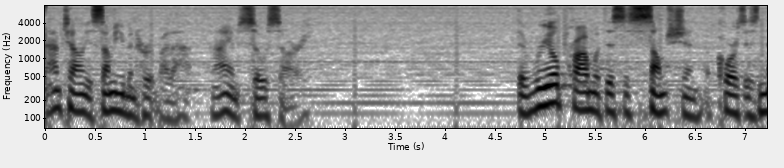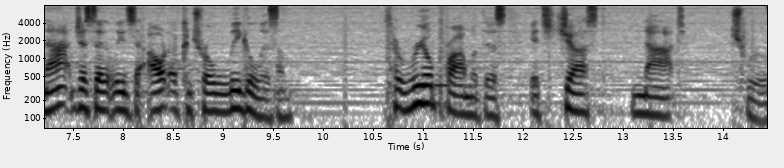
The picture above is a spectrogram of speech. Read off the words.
And I'm telling you, some of you have been hurt by that, and I am so sorry. The real problem with this assumption, of course, is not just that it leads to out of control legalism. The real problem with this, it's just not true.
